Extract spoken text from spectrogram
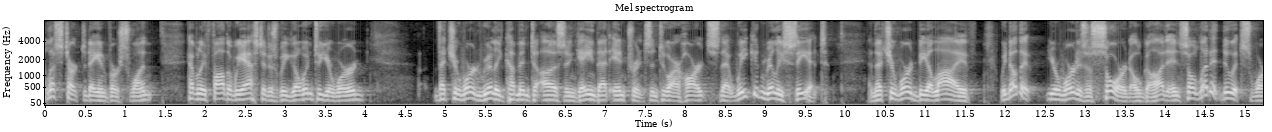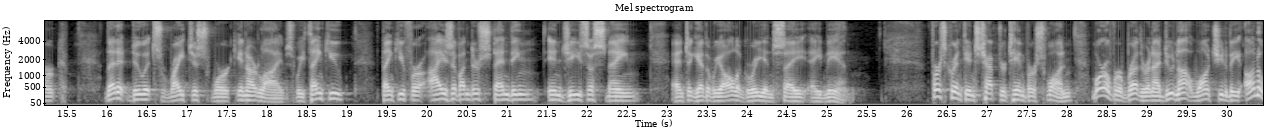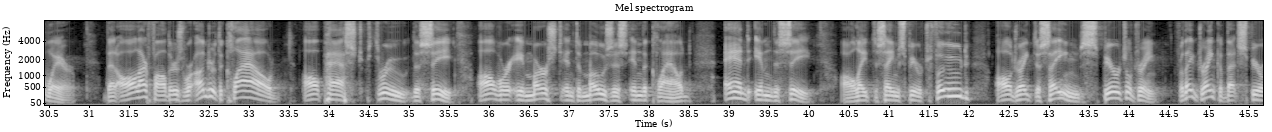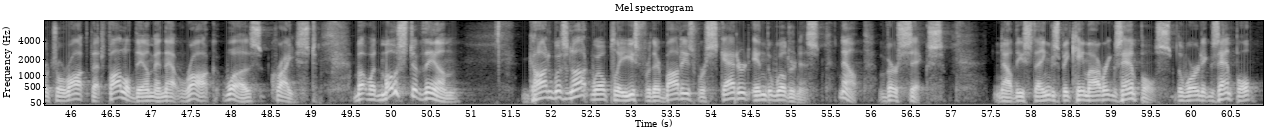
And let's start today in verse 1. Heavenly Father, we ask it as we go into your word that your word really come into us and gain that entrance into our hearts that we can really see it and that your word be alive. We know that your word is a sword, O God, and so let it do its work. Let it do its righteous work in our lives. We thank you. Thank you for eyes of understanding in Jesus' name. And together we all agree and say, Amen. 1 Corinthians chapter 10 verse 1 Moreover brethren I do not want you to be unaware that all our fathers were under the cloud, all passed through the sea, all were immersed into Moses in the cloud and in the sea. All ate the same spiritual food, all drank the same spiritual drink. For they drank of that spiritual rock that followed them, and that rock was Christ. But with most of them, God was not well pleased, for their bodies were scattered in the wilderness. Now, verse 6. Now, these things became our examples. The word example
